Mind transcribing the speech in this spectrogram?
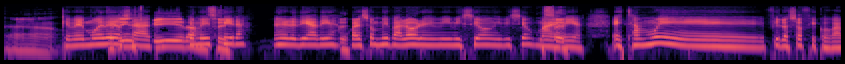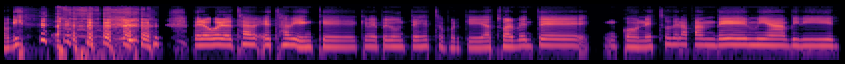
Eh, ¿Qué me mueve? o sea, ¿qué me inspira? En el día a día, cuáles son mis valores, mi misión y visión. Madre mía, estás muy filosófico, Gabriel. Pero bueno, está, bien que, me preguntes esto, porque actualmente con esto de la pandemia, vivir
